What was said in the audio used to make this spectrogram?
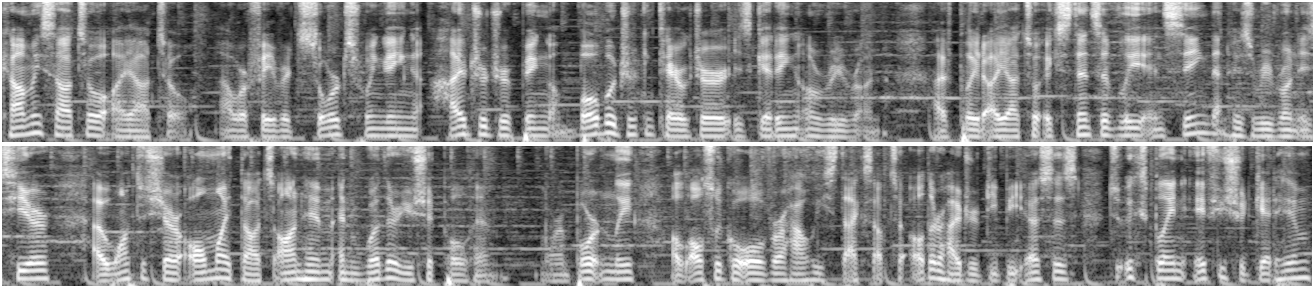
Kamisato Ayato, our favorite sword-swinging, hydro-dripping, bobo-drinking character is getting a rerun. I've played Ayato extensively and seeing that his rerun is here, I want to share all my thoughts on him and whether you should pull him. More importantly, I'll also go over how he stacks up to other Hydro DPSs to explain if you should get him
